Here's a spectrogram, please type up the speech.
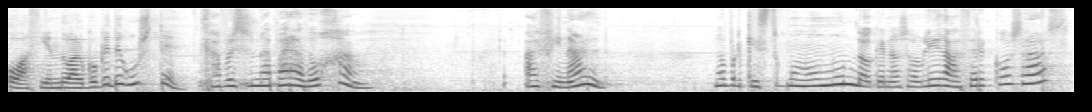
o haciendo algo que te guste. Claro, es una paradoja. Al final. ¿No? Porque es como un mundo que nos obliga a hacer cosas,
